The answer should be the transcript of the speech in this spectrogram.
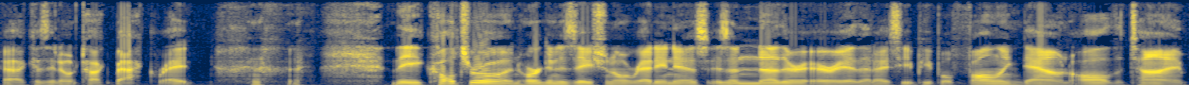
because uh, they don't talk back, right? the cultural and organizational readiness is another area that I see people falling down all the time.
